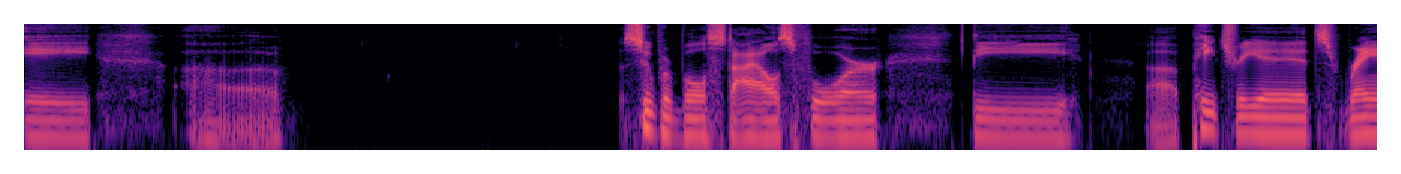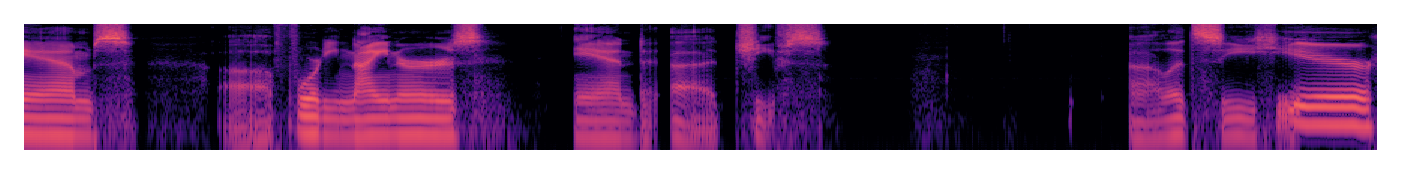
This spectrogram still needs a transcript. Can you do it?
a uh, Super Bowl styles for the uh, Patriots, Rams, uh, 49ers, and uh, Chiefs. Uh, let's see here.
